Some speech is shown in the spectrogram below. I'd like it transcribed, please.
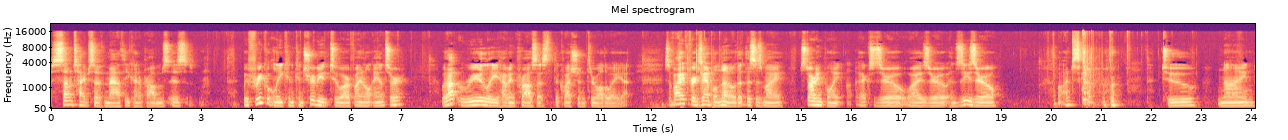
some types of mathy kind of problems is we frequently can contribute to our final answer without really having processed the question through all the way yet. So if I, for example, know that this is my starting point, x0, y0, and z0, well, I'm just gonna, 2, 9,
